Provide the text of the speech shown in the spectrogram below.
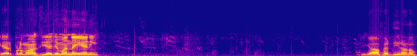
ਯਾਰ ਭਲਮਾਨਸੀ ਦਾ ਜ਼ਮਾਨਾ ਹੀ ਹੈ ਨਹੀਂ। ਠੀਕ ਆ ਫਿਰਦੀ ਰਾਣੋ।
